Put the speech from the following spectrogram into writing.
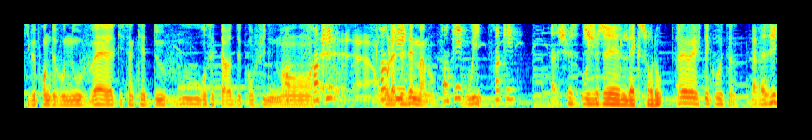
qui veut prendre de vos nouvelles, qui s'inquiète de vous en cette période de confinement. Fran- Francky Euh, en gros, la deuxième maman. Francky Oui, Francky je, fais- Oui. je faisais l'ex relou. ouais, ouais, je t'écoute. Bah vas-y,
